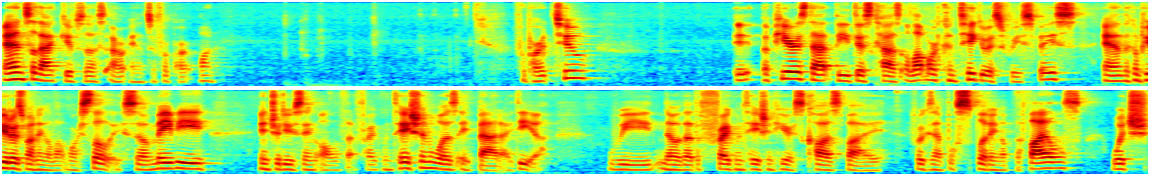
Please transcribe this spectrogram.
And so that gives us our answer for part one. For part two, it appears that the disk has a lot more contiguous free space and the computer is running a lot more slowly. So maybe introducing all of that fragmentation was a bad idea. We know that the fragmentation here is caused by, for example, splitting up the files, which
